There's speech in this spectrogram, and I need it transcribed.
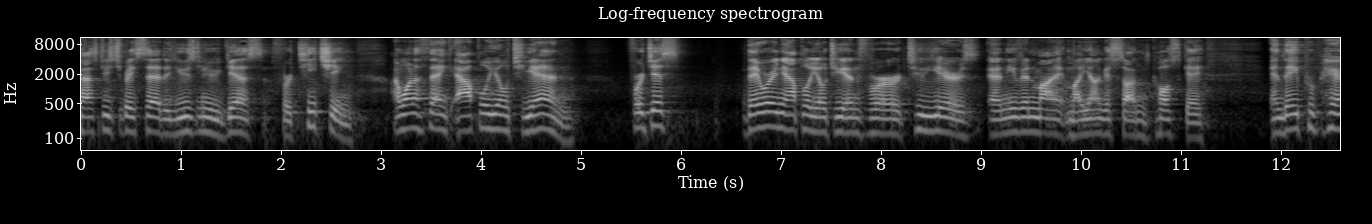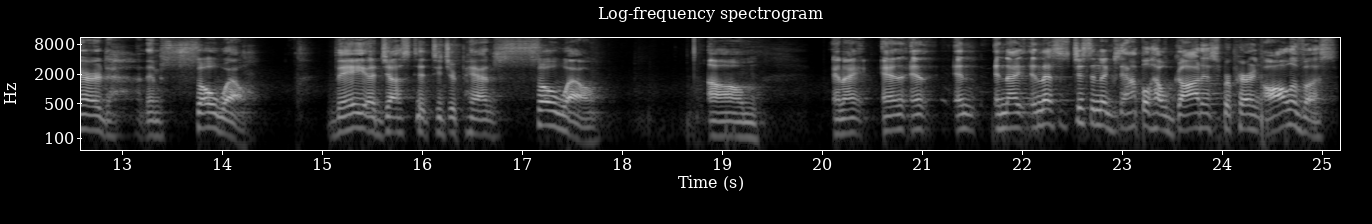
Pastor Ichibei said, using your gifts for teaching, I want to thank Apple Yochien for just, they were in Apple for two years, and even my, my youngest son, Kosuke, and they prepared them so well. They adjusted to Japan so well. Um, and I and and and and I and that's just an example how God is preparing all of us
